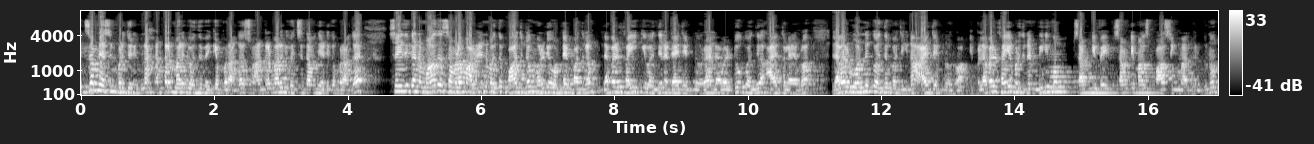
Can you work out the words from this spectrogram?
எக்ஸாமினேஷன் பொறுத்த வரைக்கும் ஹண்ட்ரட் மார்க் வந்து வைக்க போறாங்க. ஸோ ஹண்ட்ரட் மார்க் வச்சு தான் வந்து எடுக்க போறாங்க. ஸோ இதுக்கான மாத சம்பளம் ஆல்ரெடி வந்து பார்த்துட்டோம். மறுபடியும் ஒன் டைம் பார்த்துட்டோம். லெவல் ஃபைவ்க்கு வந்து ரெண்டாயிரத்தி எட்நூறு லெவல் டூக்கு வந்து ஆயிரத்தி தொள்ளாயிரம் ரூபா லெவல் ஒன்னுக்கு வந்து பாத்தீங்கன்னா ஆயிரத்தி எட்நூறு ரூபா இப்போ லெவல் ஃபைவ் பொறுத்தீங்கன்னா minimum seventy five seventy marks passing mark இருக்கணும்.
